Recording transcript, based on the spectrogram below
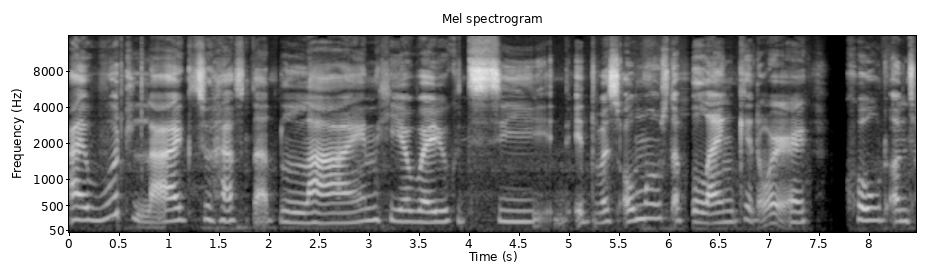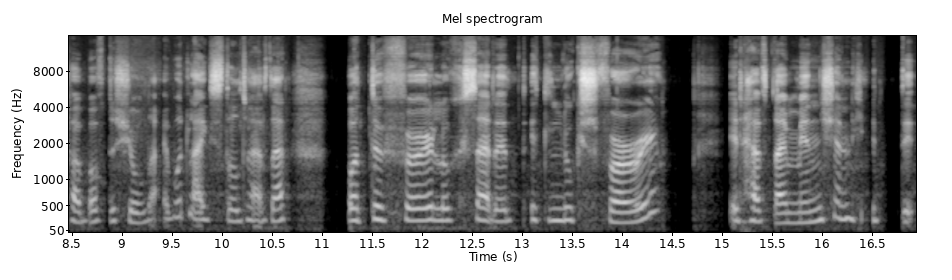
I would like to have that line here where you could see it was almost a blanket or a coat on top of the shoulder. I would like still to have that, but the fur looks at it, it looks furry. It has dimension. It, it,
